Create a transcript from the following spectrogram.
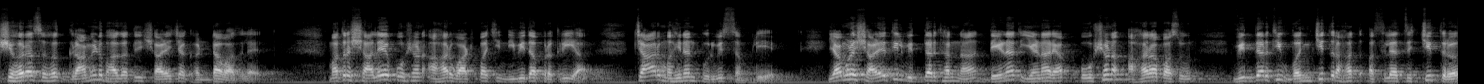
शहरासह ग्रामीण भागातील शाळेच्या घंटा वाजल्या आहेत. मात्र शालेय पोषण आहार वाटपाची निविदा प्रक्रिया चार महिन्यांपूर्वीच संपली आहे. यामुळे शाळेतील विद्यार्थ्यांना देण्यात येणाऱ्या पोषण आहारापासून विद्यार्थी वंचित राहत असल्याचे चित्र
